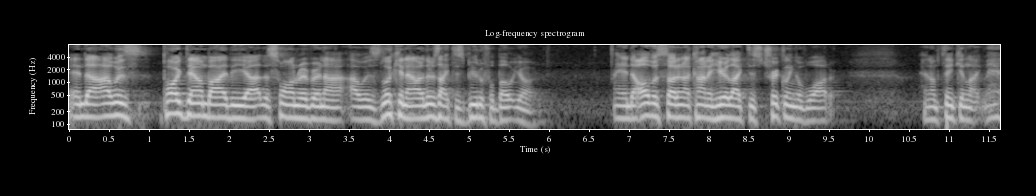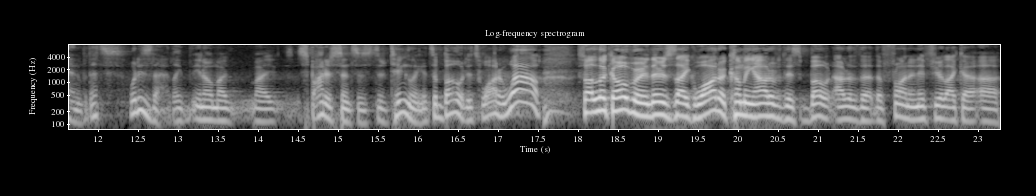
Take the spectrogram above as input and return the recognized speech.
And uh, I was parked down by the, uh, the Swan River and I, I was looking out and there's like this beautiful boatyard. And all of a sudden I kind of hear like this trickling of water. And I'm thinking like, man, that's, what is that? Like, you know, my, my spider senses, they're tingling. It's a boat, it's water. Wow. So I look over and there's like water coming out of this boat, out of the, the front. And if you're like a,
